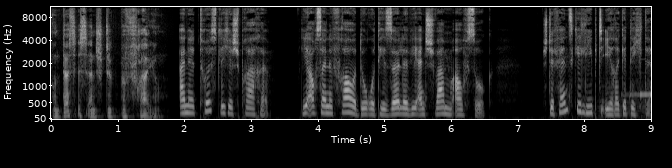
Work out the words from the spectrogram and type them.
Und das ist ein Stück Befreiung. Eine tröstliche Sprache, die auch seine Frau Dorothee Sölle wie ein Schwamm aufsog. Stefensky liebt ihre Gedichte.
